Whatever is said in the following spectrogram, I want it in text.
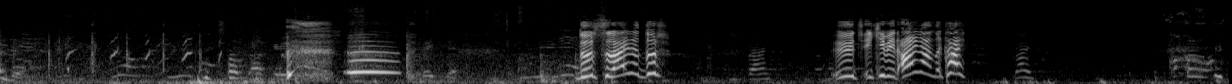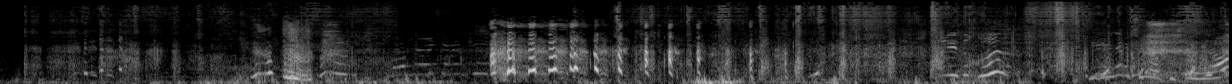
Nerede? Dur sırayla dur. Ben 3, 2, 1 aynı anda kay. kay. Neydi kız? Ne biçim yapmışsın ya?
